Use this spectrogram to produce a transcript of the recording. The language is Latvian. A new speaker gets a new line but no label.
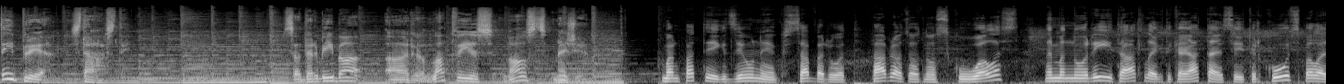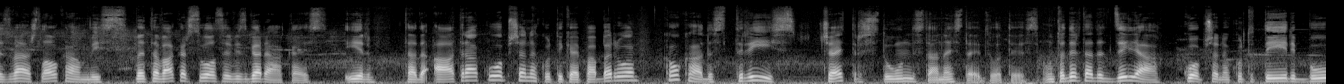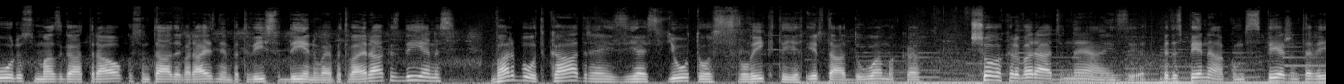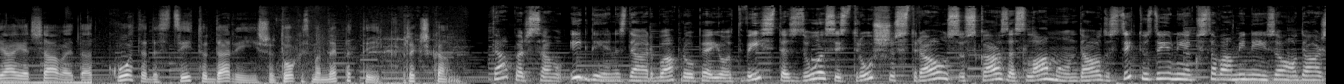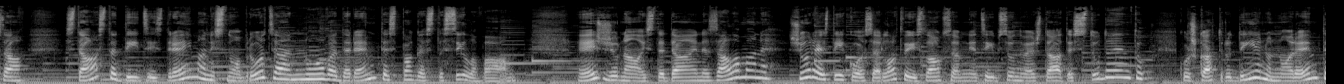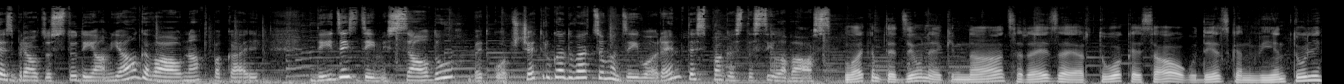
Stiprie stāsti. Sadarbībā ar Latvijas valsts mežiem.
Man patīk dzīvniekus sabarot, pārbraucot no skolas, lai man no rīta atliek tikai attaisīt tur kūts, palaist zvērs laukā un viss. Bet tā vakar solis ir visgarākais. Ir tāda ātrā kopšana, kur tikai pabaro kaut kādas trīs, četras stundas tā nesteidzoties. Un tad ir tāda dziļāka kopšana, kur tu tīri būrus, mazgā traukus, un tāda var aizņemt pat visu dienu vai pat vairākas dienas. Varbūt kādreiz, ja es jūtos slikti, ja ir tā doma, ka šovakar varētu neaiziet, bet tas pienākums spiež un tev jāiet šā vai tā. Ko tad es citu darīšu ar to, kas man nepatīk? Priekš kam?
Tā par savu ikdienas darbu aprūpējot vistas, zosis, trušus, strausus, kāzas, lamu un daudzus citus dzīvniekus savā mini-zoodārzā, stāsta Dīdzis Dreimanis no Brocēna novada Remtes pagasta silavām. Es, žurnāliste Dāna Zalamane, šoreiz tikos ar Latvijas Lauksaimniecības Universitātes studentu, kurš katru dienu no Remtes brauc uz studijām Jāgavā un atpakaļ. Dīdzis dzimis saldū, bet kopš četru gadu vecuma dzīvo Remtes pagasta silavās.
Laikam tie dzīvnieki nāca reizē ar to, ka es augu diezgan vientuļi.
